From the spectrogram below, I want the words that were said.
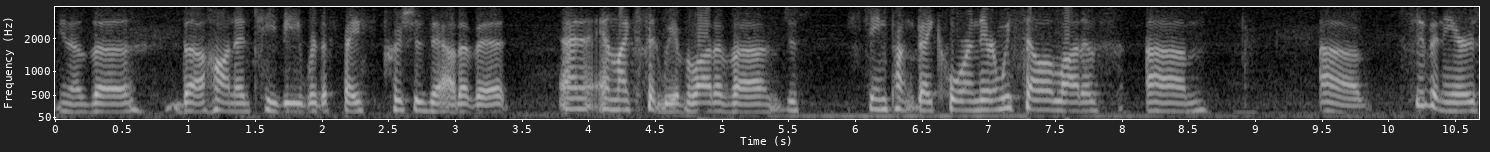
you know the the haunted TV where the face pushes out of it, and, and like I said, we have a lot of uh, just steampunk decor in there, and we sell a lot of um, uh, souvenirs.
